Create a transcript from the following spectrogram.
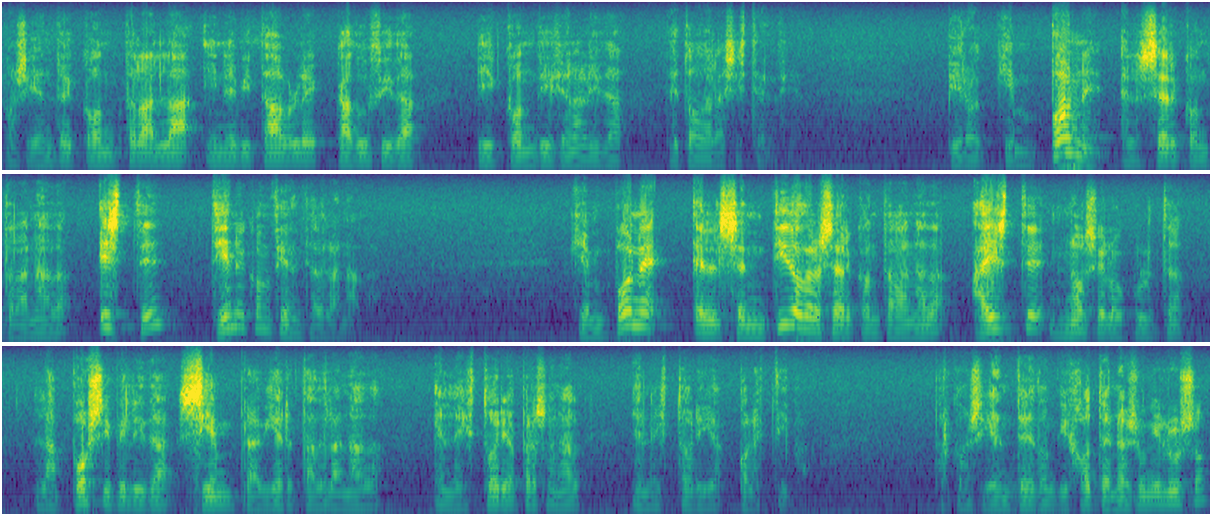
consiguiente, contra la inevitable caducidad y condicionalidad de toda la existencia. Pero quien pone el ser contra la nada, éste tiene conciencia de la nada. Quien pone el sentido del ser contra la nada, a éste no se le oculta la posibilidad siempre abierta de la nada en la historia personal y en la historia colectiva. Por consiguiente, Don Quijote no es un iluso,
